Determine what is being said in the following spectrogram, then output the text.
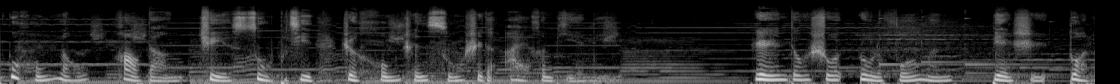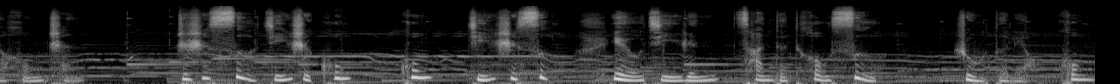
部红楼，浩荡却也诉不尽这红尘俗世的爱恨别离。人人都说入了佛门，便是断了红尘。只是色即是空，空即是色，又有几人参得透色，入得了空？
